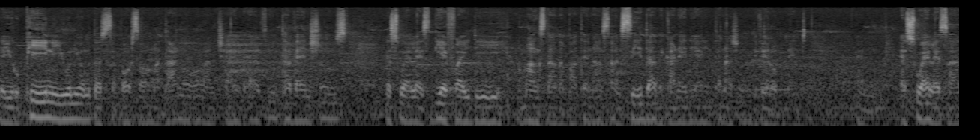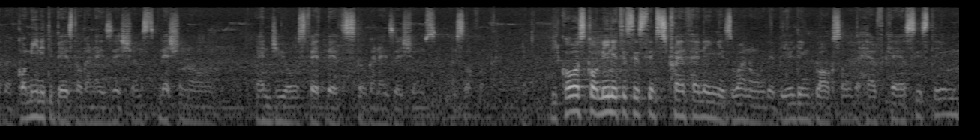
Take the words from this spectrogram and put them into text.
the European Union that supports our maternal and child health interventions, as well as DFID, amongst other partners, and CIDA, the Canadian International Development, and as well as other community-based organizations, national NGOs, faith-based organizations, and so forth. Because community system strengthening is one of the building blocks of the healthcare system,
